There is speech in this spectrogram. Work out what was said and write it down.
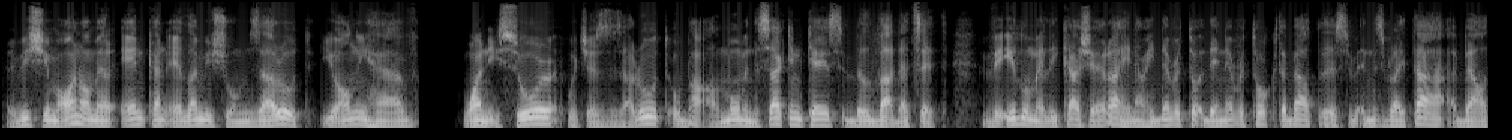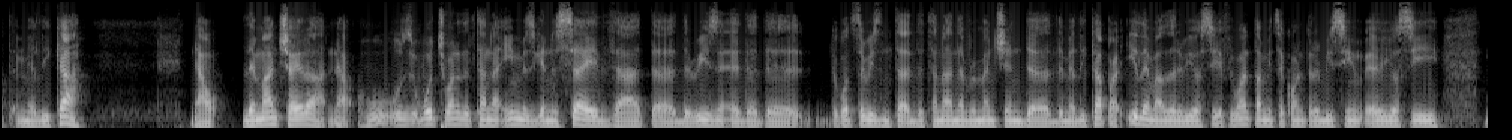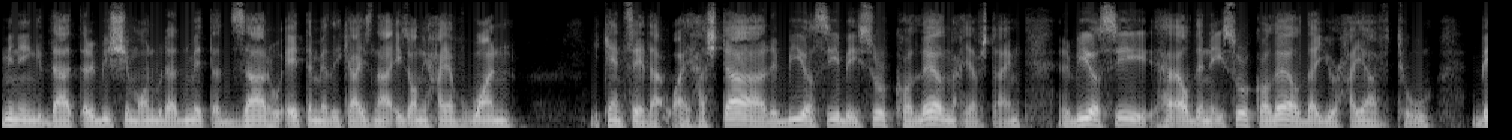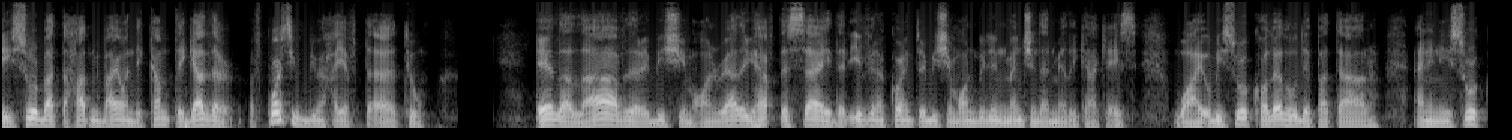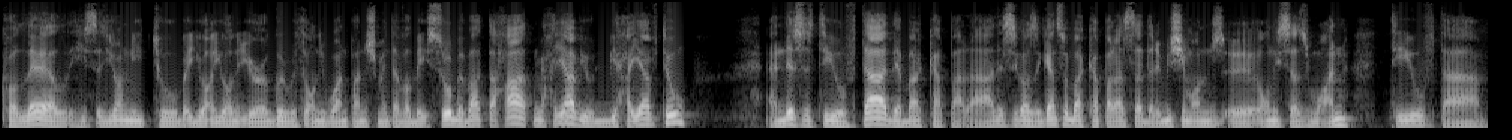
רבי שמעון אומר, אין כאן אלא משום זרות. You only have one isur, which is zarut, ובעל mum in the second case, בלבד, that's it. ואילו מליקה שאירה, now he never talk, they never talked about this in this brayta about melika. Now, Leman Shaira. Now, who's which one of the Tanaim is going to say that uh, the reason uh, that the what's the reason that the Tana never mentioned uh, the Melika part? Ilem al Rabbi Yossi. If you want to it's according to Rabbi uh, Yossi, meaning that Rabbi Shimon would admit that Zar who ate the Melika is not he's only high of one. You can't say that. Why? Hashta Rabbi Yossi beisur kolel mechayav shtayim. Rabbi Yossi held in isur kolel that you're hayav two. Beisur Batahat Mibaya, when they come together, of course you would be Mahayef uh, too. Ela lav the Rabbi Shimon. Rather, you have to say that even according to Rabbi Shimon, we didn't mention that Melika case. Why? Ubisur kolel hu de patar. And in Isur kolel, he says you don't need two, but you, you, you're good with only one punishment. Beisur bevatahat mihayav, you would be hayav too. And this is tiyufta de bar kapara. This goes against what bar kapara said that Rabbi Shimon uh, only says one. Tiyufta.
